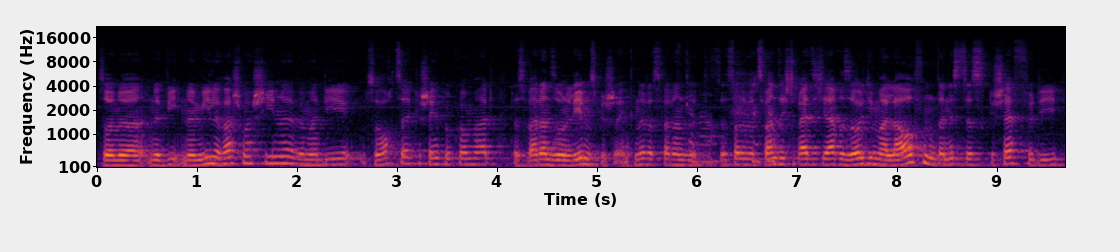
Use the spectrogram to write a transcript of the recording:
so eine, eine, eine Miele Waschmaschine, wenn man die zur Hochzeit geschenkt bekommen hat, das war dann so ein Lebensgeschenk. Ne? Das war dann, genau. das soll für 20, 30 Jahre soll die mal laufen und dann ist das Geschäft für die,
